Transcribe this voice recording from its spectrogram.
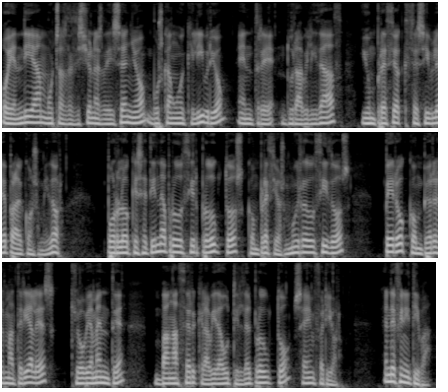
Hoy en día muchas decisiones de diseño buscan un equilibrio entre durabilidad y un precio accesible para el consumidor, por lo que se tiende a producir productos con precios muy reducidos, pero con peores materiales que obviamente van a hacer que la vida útil del producto sea inferior. En definitiva,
